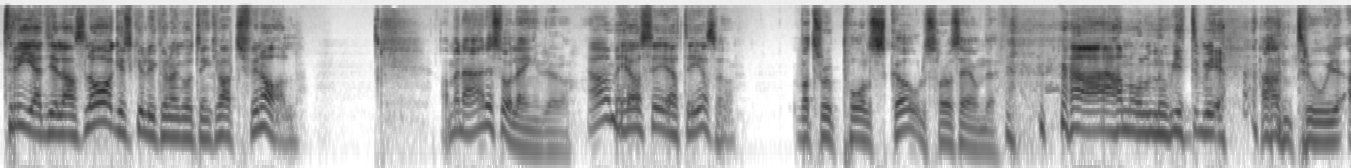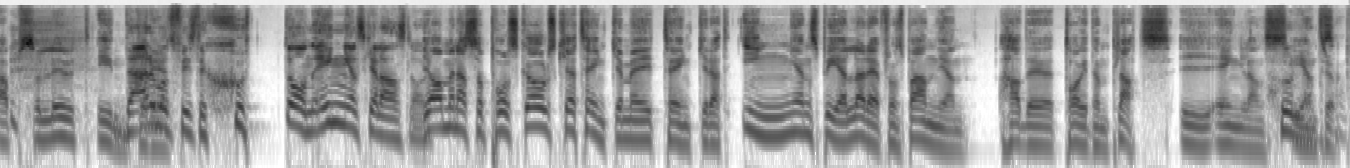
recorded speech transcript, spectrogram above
tredje landslaget skulle kunna gå till en kvartsfinal. Ja men är det så längre då? Ja, men jag säger att det är så. Vad tror du Paul Scholes har att säga om det? Han håller nog inte med. Han tror ju absolut inte Däremot det. finns det 17 engelska landslag. Ja men alltså Paul Scholes kan jag tänka mig tänker att ingen spelare från Spanien hade tagit en plats i Englands 100%. EM-trupp.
